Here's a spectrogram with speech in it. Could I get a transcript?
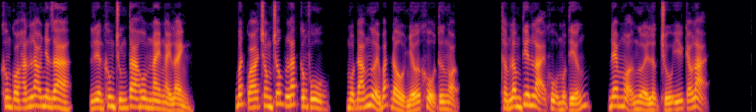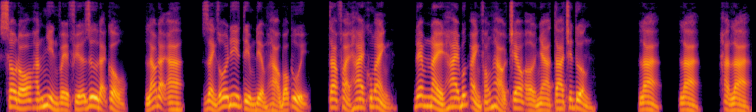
Không có hắn lao nhân ra, liền không chúng ta hôm nay ngày lành. Bất quá trong chốc lát công phu, một đám người bắt đầu nhớ khổ tư ngọn. Thẩm lâm tiên lại khụ một tiếng, đem mọi người lực chú ý kéo lại. Sau đó hắn nhìn về phía dư đại cẩu, lão đại A, rảnh rỗi đi tìm điểm hảo bó tuổi, ta phải hai khung ảnh, đem này hai bức ảnh phóng hảo treo ở nhà ta trên tường. Là, là, hẳn là.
